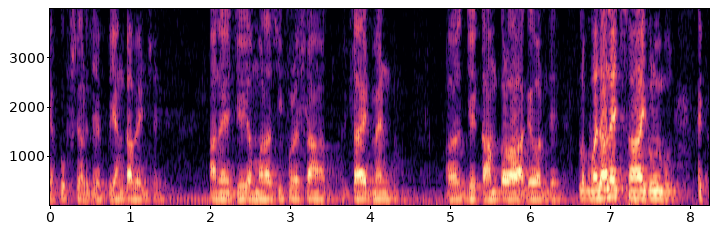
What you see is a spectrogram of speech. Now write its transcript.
યકુબ સર છે, પ્રિયંકાબેન છે અને જે અમારા સી રિટાયરમેન્ટ જે કામ કરવા આગેવાન છે લોકો બધાને જ સહાય કરું એક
